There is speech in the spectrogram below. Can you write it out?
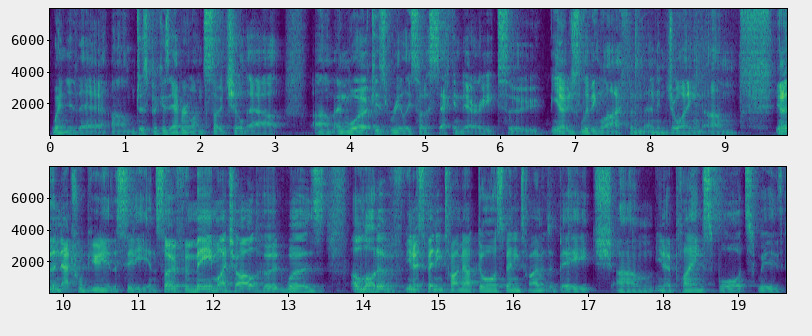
when you're there, um, just because everyone's so chilled out. Um, and work is really sort of secondary to you know just living life and, and enjoying um, you know the natural beauty of the city and so for me my childhood was a lot of you know spending time outdoors spending time at the beach um, you know playing sports with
